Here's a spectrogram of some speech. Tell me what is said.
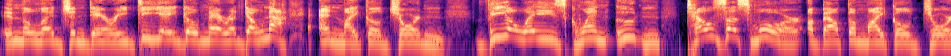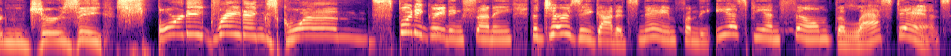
in the legendary Diego Maradona and Michael Jordan. VOA's Gwen Uten tells us more about the Michael Jordan jersey. Sporty greetings, Gwen. Sporty greetings, Sonny. The jersey got its name from the ESPN film The Last Dance,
